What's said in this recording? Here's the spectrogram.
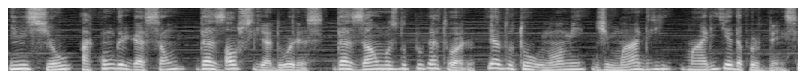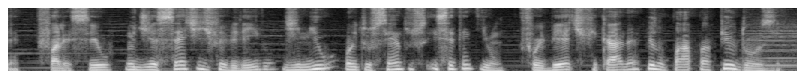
iniciou a congregação das Auxiliadoras das Almas do Purgatório e adotou o nome de Madre Maria da Providência faleceu no dia 7 de fevereiro de 1871. Foi beatificada pelo Papa Pio XII.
